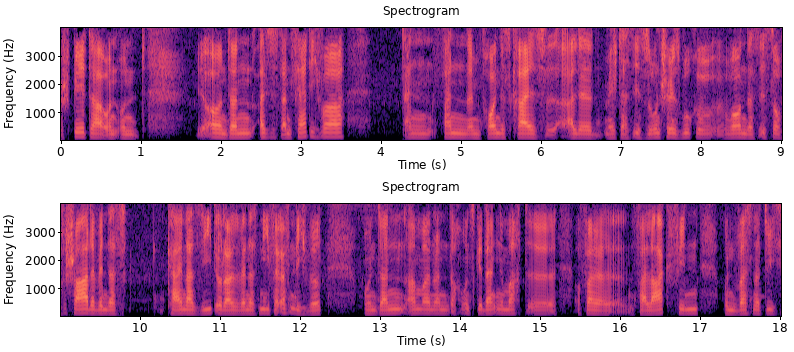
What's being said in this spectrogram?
später. Und, und, ja, und dann, als es dann fertig war, dann fanden im Freundeskreis alle, Mensch, das ist so ein schönes Buch geworden, das ist doch schade, wenn das keiner sieht oder wenn das nie veröffentlicht wird. Und dann haben wir dann doch uns Gedanken gemacht, äh, ob wir einen Verlag finden. Und was natürlich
